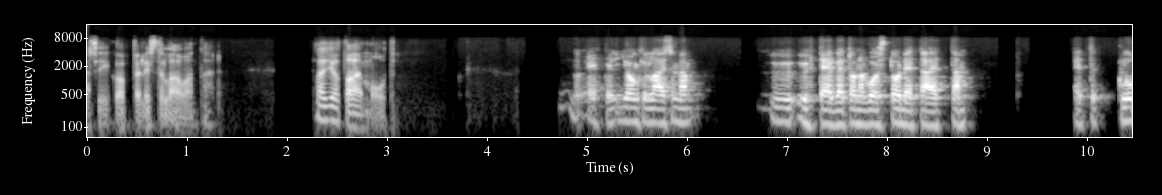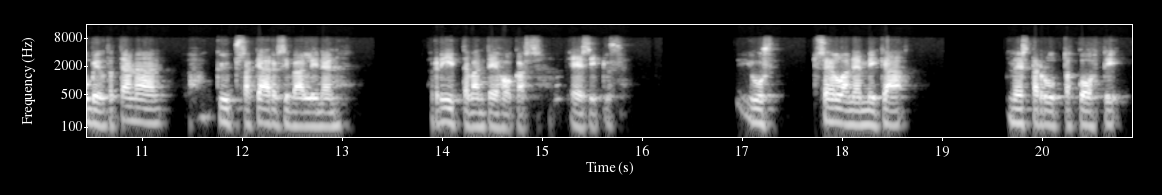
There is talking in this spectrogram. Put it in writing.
SIK-pelistä lauantaina? Tai jotain muuta? No ehkä jonkinlaisena y- yhteenvetona voisi todeta, että, että klubilta tänään kypsä, kärsivällinen, riittävän tehokas esitys just sellainen, mikä mestaruutta kohti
